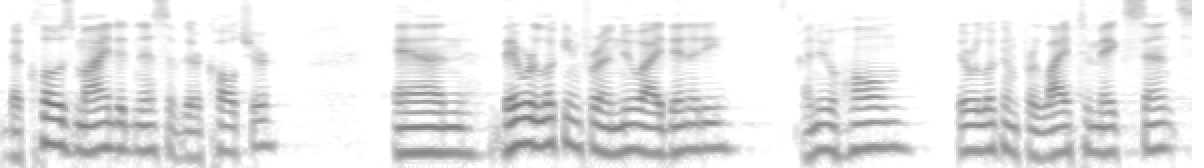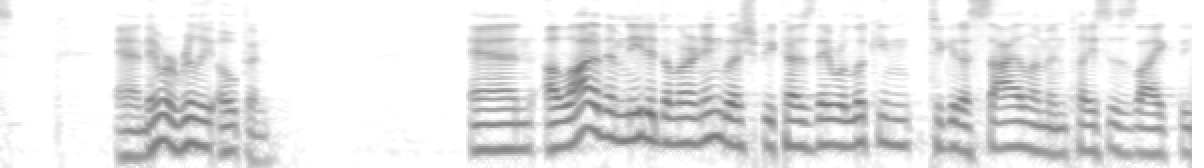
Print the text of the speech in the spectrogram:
the closed mindedness of their culture, and they were looking for a new identity, a new home. They were looking for life to make sense, and they were really open. And a lot of them needed to learn English because they were looking to get asylum in places like the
